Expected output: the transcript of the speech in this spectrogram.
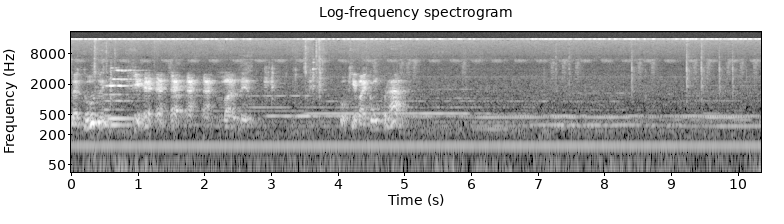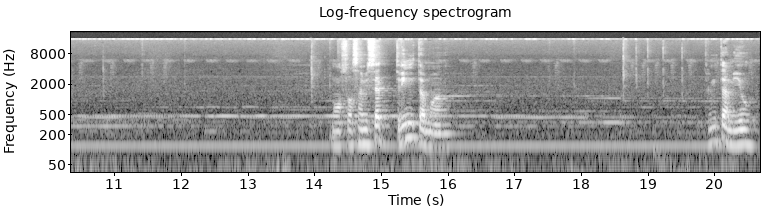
Isso é tudo? Valeu. O que vai comprar? Nossa, nossa missa é 30, mano. 30 mil.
